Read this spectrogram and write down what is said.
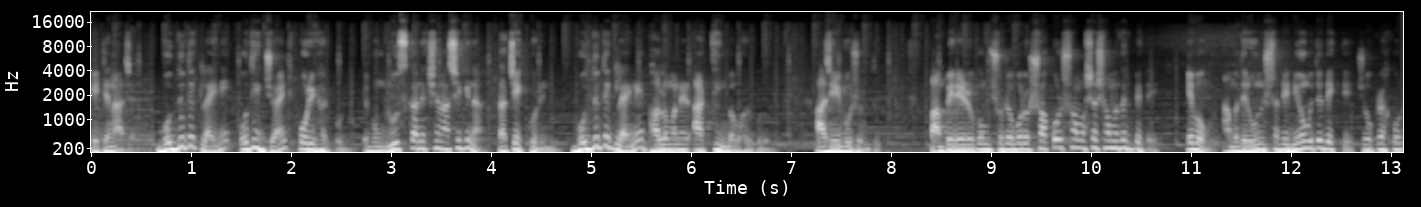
কেটে না যায়। বৈদ্যুতিক লাইনে অধিক জয়েন্ট পরিহার করুন এবং লুজ কানেকশন আছে কিনা তা চেক করে নিন। বৈদ্যুতিক লাইনে ভালো মানের আর্থিং ব্যবহার করুন। আজ এই পর্যন্ত। পাম্পের এরকম ছোট বড় সকল সমস্যার সমাধান পেতে এবং আমাদের অনুষ্ঠানটি নিয়মিত দেখতে চোখ রাখুন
